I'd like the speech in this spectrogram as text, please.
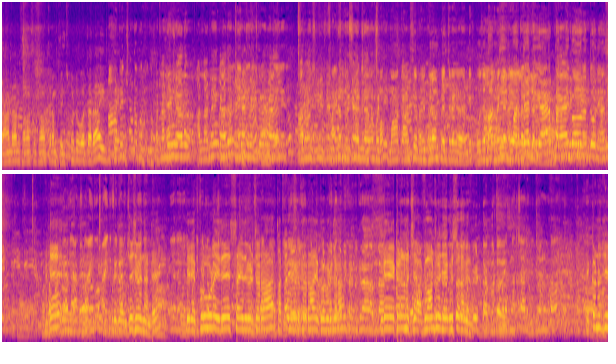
రాను రాను సంవత్సరం సంవత్సరం పెంచుకుంటూ పోతారా? ఇది ఆ, పెంచుకుంటూ పోతున్నాం. అట్లనేం కాదు. అట్లనేం కాదు. విగ్రహం పెంచుకోవడం కాదు. ఆ రోజుకి విగ్రహం దొరికిన విధానం బట్టి మా కాన్సెప్ట్ విగ్రహం పెంచడం కదండి. పూజలు అది. అంటే ఇప్పుడు ఇక్కడ ఉద్దేశం ఏంటంటే మీరు ఎప్పుడు కూడా ఇదే సైజు పెడతారా తక్కువ పెడతారా ఎక్కువ పెడతారా? ఇంకా ఎక్కడైనా అడ్వాన్స్గా చేపిస్తారా మీరు? తగ్గుతుంది. నచ్చాలి. విగ్రహం కూడా ఎక్కడి నుంచి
